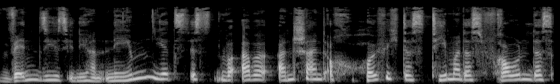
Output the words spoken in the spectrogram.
wenn sie es in die Hand nehmen. Jetzt ist aber anscheinend auch häufig das Thema, dass Frauen das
